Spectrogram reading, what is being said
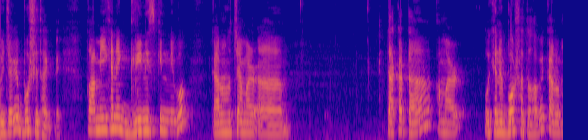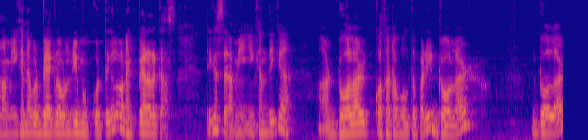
ওই জায়গায় বসে থাকবে। তো আমি এখানে গ্রিন স্ক্রিন নিব, কারণ হচ্ছে আমার টাকাটা আমার ওইখানে বসাতে হবে, কারণ আমি এখানে আবার ব্যাকগ্রাউন্ড রিমুভ করতে গেলে অনেক প্যারার কাজ। ঠিক আছে? আমি এখান থেকে ডলার কথাটা বলতে পারি dollar dollar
